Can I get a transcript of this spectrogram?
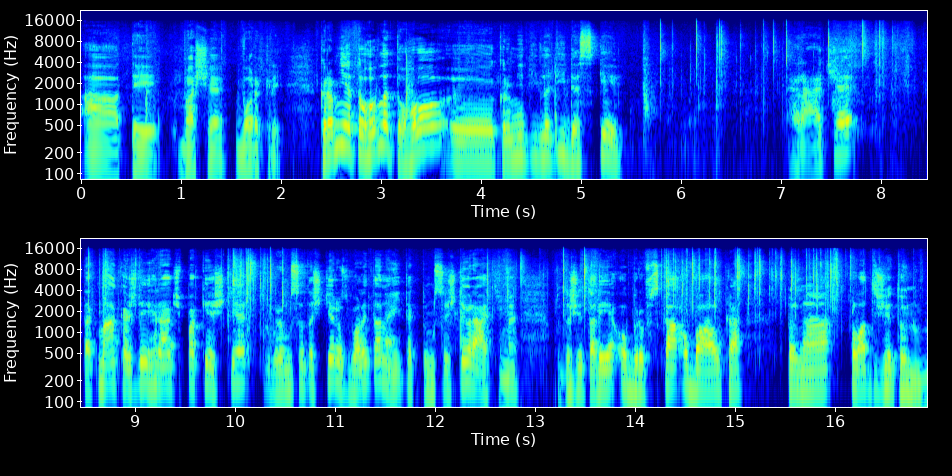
a ty vaše workry. Kromě tohohle toho, eh, kromě této desky hráče, tak má každý hráč pak ještě, bude muset ještě rozvalit a nej, tak tomu se ještě vrátíme, protože tady je obrovská obálka plná plat žetonů.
